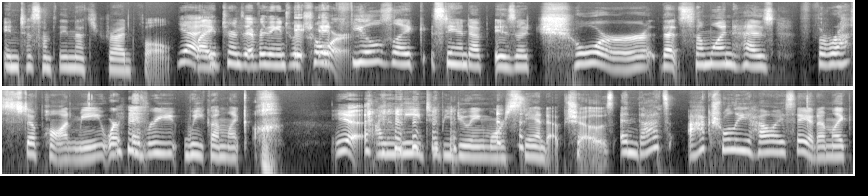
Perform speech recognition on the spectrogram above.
into something that's dreadful. Yeah, like, it turns everything into a it- chore. It feels like stand up is a chore that someone has thrust upon me where every week I'm like, yeah. I need to be doing more stand up shows. And that's actually how I say it. I'm like,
